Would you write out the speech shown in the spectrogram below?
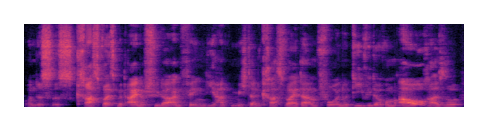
Und es ist krass, weil es mit einem Schüler anfing, die hat mich dann krass weiterempfohlen und die wiederum auch. Also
